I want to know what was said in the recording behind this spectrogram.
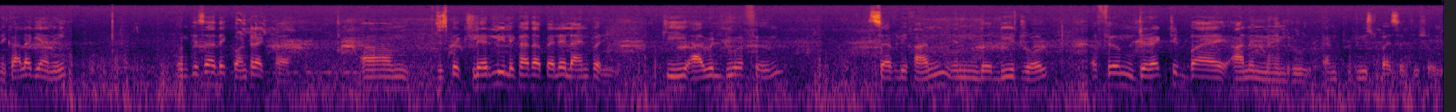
निकाला गया नहीं। उनके साथ एक कॉन्ट्रैक्ट था जिस पे क्लियरली लिखा था पहले लाइन पर ही कि I will do a film Saif Ali Khan in the lead role a film directed by Anand Mahendroo and produced by Satishwari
